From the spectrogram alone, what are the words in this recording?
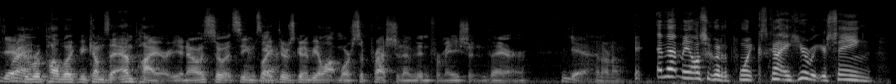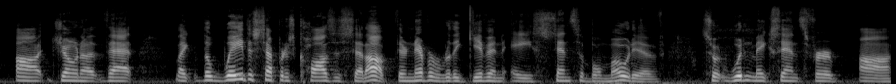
Yeah. the Republic becomes the Empire. You know, so it seems like Yeah. there's going to be a lot more suppression of information there. yeah. I don't know. and that may also go to the point because kind of I hear what you're saying, uh, Jonah. That like the way the separatist cause is set up, they're never really given a sensible motive, so it wouldn't make sense for uh,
